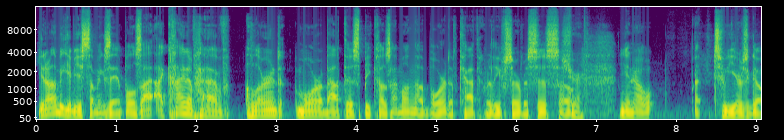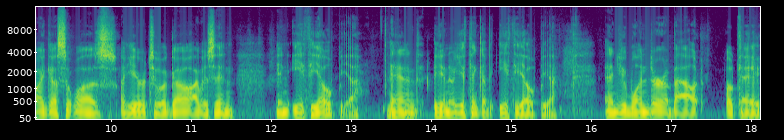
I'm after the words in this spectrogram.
you know, let me give you some examples. I, I kind of have learned more about this because I'm on the board of Catholic Relief Services. So, Sure. you know, uh, two years ago, I guess it was a year or two ago, I was in in Ethiopia. And, you know, you think of Ethiopia and you wonder about, okay,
